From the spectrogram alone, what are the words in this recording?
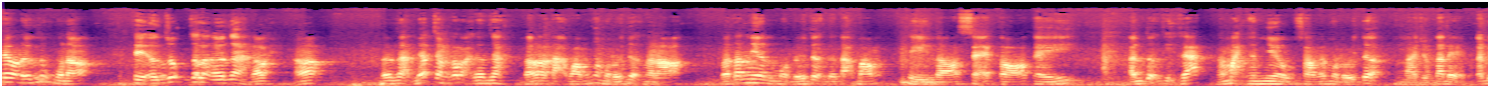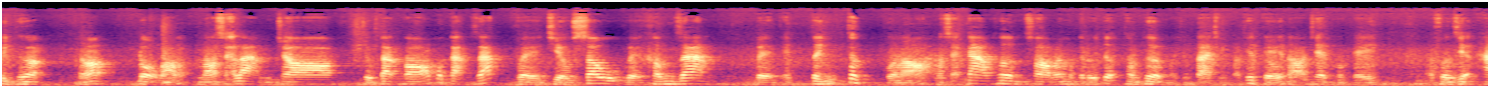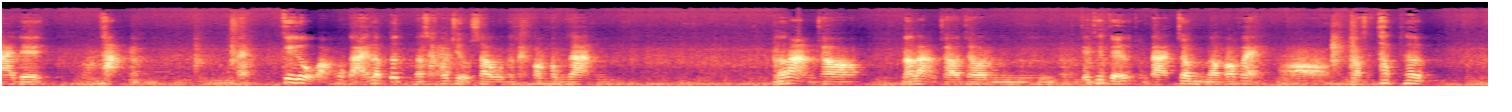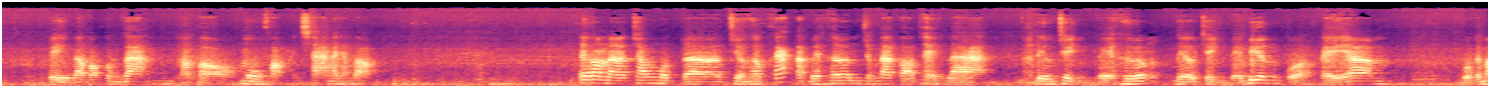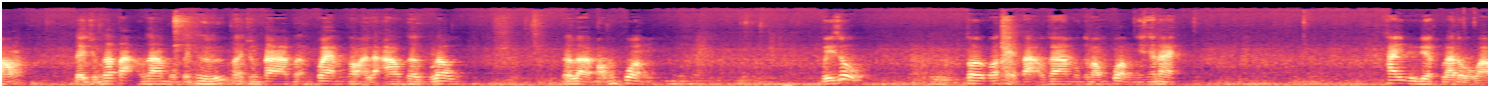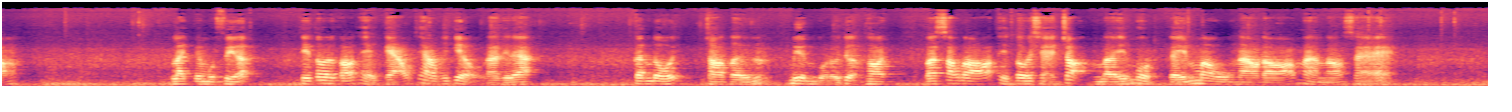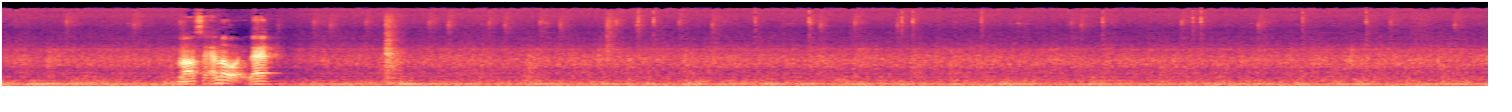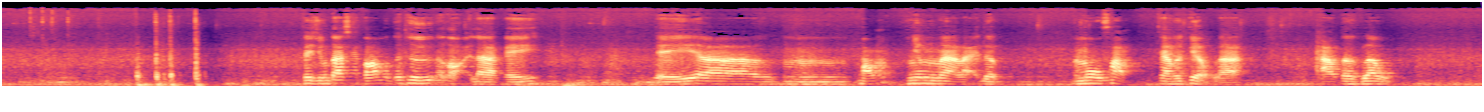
thế còn ứng dụng của nó thì ứng dụng rất là đơn giản rồi, đó đơn giản nhất trong các loại đơn giản, đó là tạo bóng cho một đối tượng nào đó. Và tất nhiên một đối tượng được tạo bóng thì nó sẽ có cái ấn tượng thị giác nó mạnh hơn nhiều so với một đối tượng mà chúng ta để một cách bình thường đó đổ bóng nó sẽ làm cho chúng ta có một cảm giác về chiều sâu, về không gian, về cái tính thực của nó nó sẽ cao hơn so với một cái đối tượng thông thường mà chúng ta chỉ có thiết kế nó trên một cái phương diện 2D thẳng khi đổ bóng một cái lập tức nó sẽ có chiều sâu nó sẽ có không gian. Nó làm cho nó làm cho cho cái thiết kế của chúng ta trông nó có vẻ nó nó sẽ thật hơn. Vì nó có không gian nó có mô phỏng ánh sáng ở trong đó. Thế còn là trong một uh, trường hợp khác đặc biệt hơn chúng ta có thể là điều chỉnh về hướng điều chỉnh về biên của cái um, của cái bóng để chúng ta tạo ra một cái thứ mà chúng ta vẫn quen gọi là outer glow tức là bóng quầng. Ví dụ, tôi có thể tạo ra một cái bóng quầng như thế này. Thay vì việc là đổ bóng, lệch về một phía, thì tôi có thể kéo theo cái kiểu là gì đấy ạ? Cân đối cho tới biên của đối tượng thôi. Và sau đó thì tôi sẽ chọn lấy một cái màu nào đó mà nó sẽ nó sẽ nổi lên thì chúng ta sẽ có một cái thứ nó gọi là cái cái uh, bóng nhưng mà lại được mô phỏng theo cái kiểu là outer glow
